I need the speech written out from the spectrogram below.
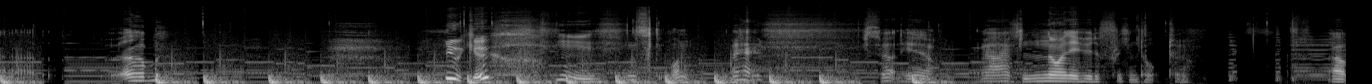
Uh, um, here we go. Hmm, that's a good one. Okay, so out here, I have no idea who to freaking talk to. Uh,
